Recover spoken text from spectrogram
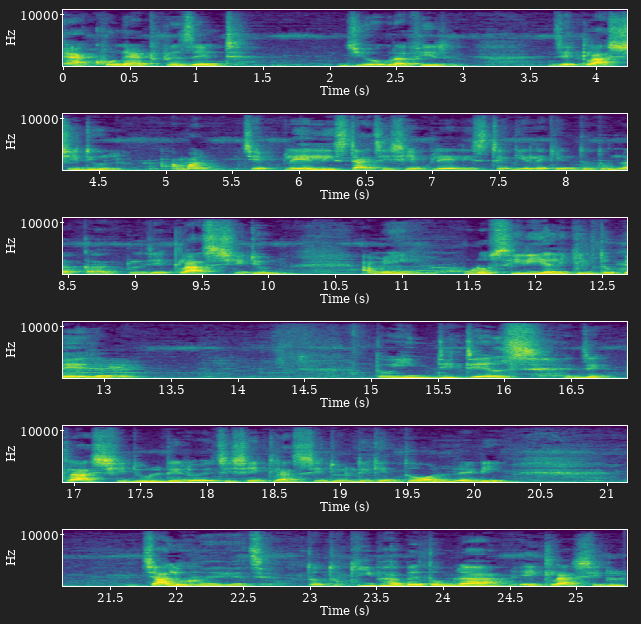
এখন অ্যাট প্রেজেন্ট জিওগ্রাফির যে ক্লাস শিডিউল আমার যে প্লে লিস্ট আছে, সেই প্লে লিস্টে গেলে কিন্তু তোমরা যে ক্লাস শিডিউল আমি পুরো সিরিয়ালি কিন্তু পেয়ে যাবে। তো ইন ডিটেলস যে ক্লাস শিডিউলটি রয়েছে, সেই ক্লাস শিডিউলটি কিন্তু অলরেডি চালু হয়ে গেছে। তো তো কীভাবে তোমরা এই ক্লাস শিডিউল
